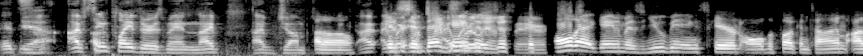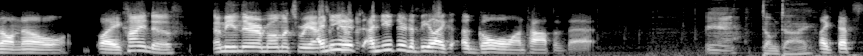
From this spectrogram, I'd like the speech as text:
It's Yeah. I've seen uh, playthroughs, man, and I've I've jumped. I don't know. I, I If, if that game really is just if all that game is you being scared all the fucking time, I don't know. Like Kind of. I mean, there are moments where you have I to. need it. I need there to be like a goal on top of that. Yeah. don't die. Like that's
